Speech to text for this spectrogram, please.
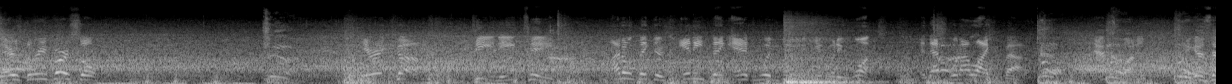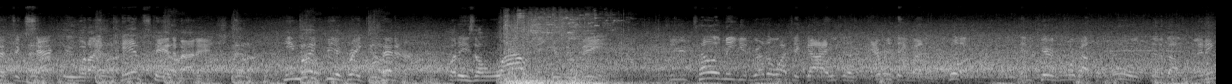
There's the reversal. Here it comes. DDT. I don't think there's anything Edge wouldn't do to get what he wants. And that's what I like about it. That's funny, because that's exactly what I can't stand about Edge. He might be a great competitor, but he's a lousy human being. So you're telling me you'd rather watch a guy who does everything by the book and cares more about the rules than about winning?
